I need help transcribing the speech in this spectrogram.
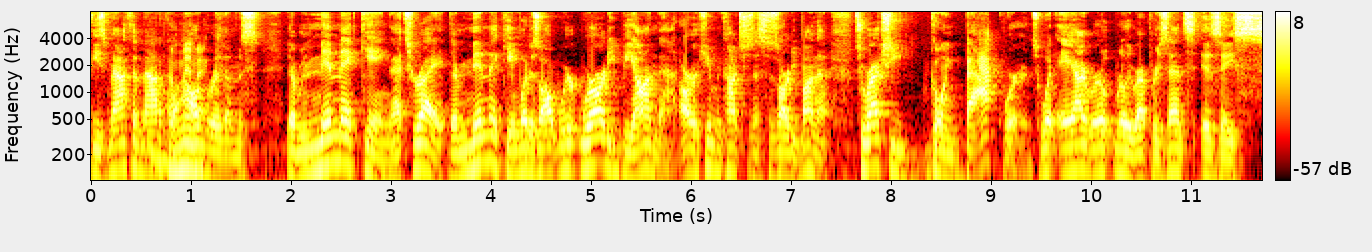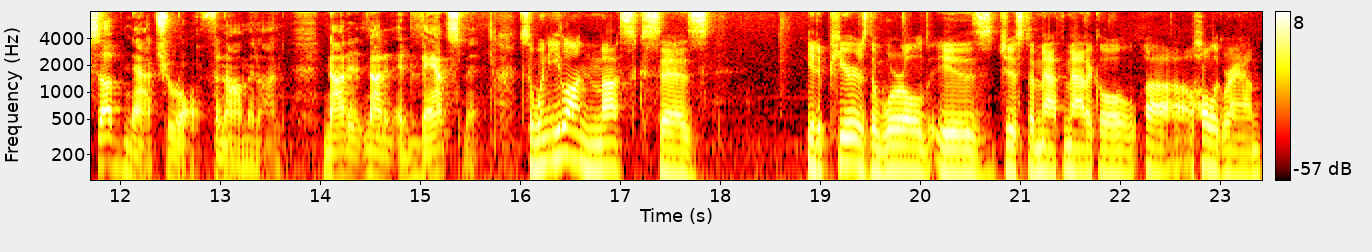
these mathematical algorithms, they're mimicking. That's right. They're mimicking what is all. We're, we're already beyond that. Our human consciousness is already beyond that. So we're actually going backwards. What AI re- really represents is a subnatural phenomenon, not a, not an advancement. So when Elon Musk says it appears the world is just a mathematical uh, hologram,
